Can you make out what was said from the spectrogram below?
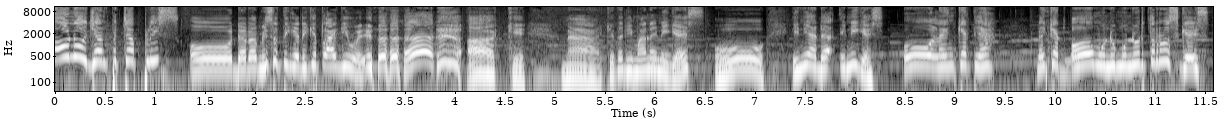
oh no, jangan pecah please. Oh, darah bisa tinggal dikit lagi, woi. Oke. Nah, kita di mana nih, guys? Oh, ini ada ini, guys. Oh, lengket ya. Lengket. Oh, mundur-mundur terus, guys.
